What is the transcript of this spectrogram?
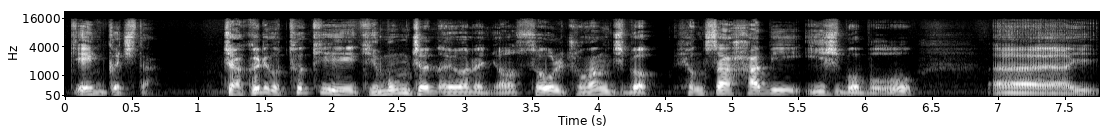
게임 끝이다. 자 그리고 특히 김웅 전 의원은요 서울중앙지법 형사합의 25부 어, 이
